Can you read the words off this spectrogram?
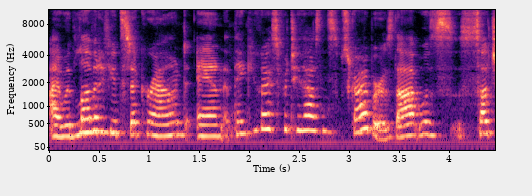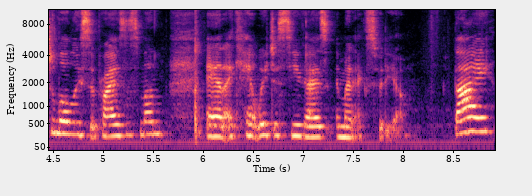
I would love it if you'd stick around, and thank you guys for 2,000 subscribers. That was such a lovely surprise this month, and I can't wait to see you guys in my next video. Bye!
